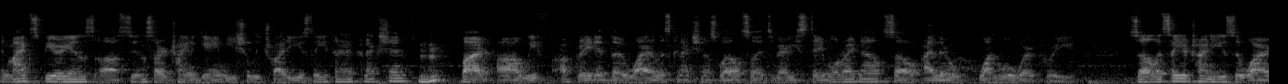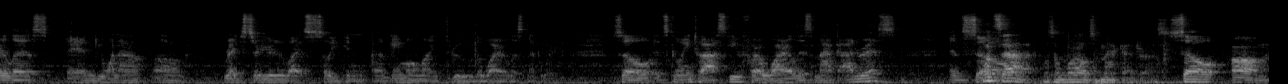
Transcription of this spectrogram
In my experience, uh, students are trying to game usually try to use the Ethernet connection, Mm-hmm. but uh, we've upgraded the wireless connection as well, so it's very stable right now. So either one will work for you. So let's say you're trying to use the wireless and you want to um, register your device so you can uh, game online through the wireless network. So it's going to ask you for a wireless MAC address. And so What's that? What's a wireless MAC address? so, um,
